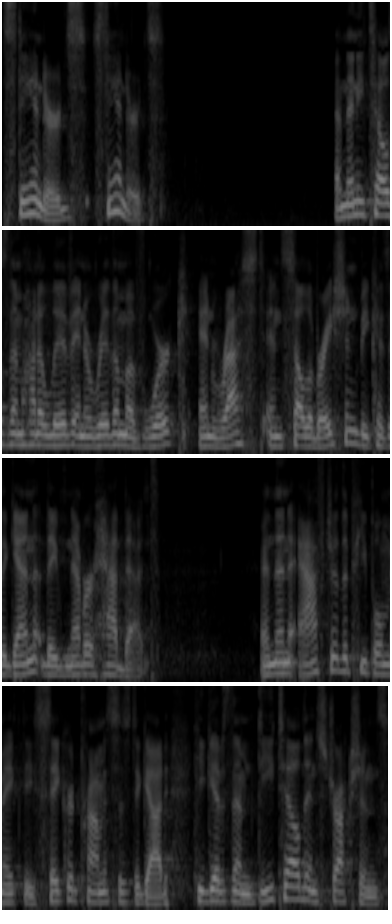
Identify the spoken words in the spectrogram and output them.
standards, standards. And then he tells them how to live in a rhythm of work and rest and celebration because, again, they've never had that. And then, after the people make these sacred promises to God, he gives them detailed instructions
